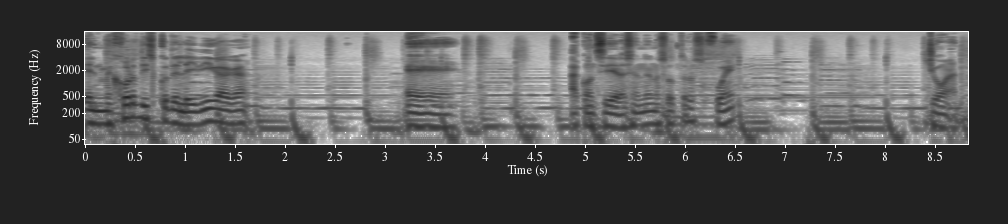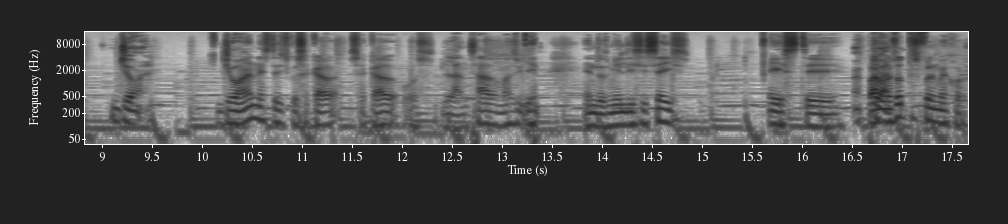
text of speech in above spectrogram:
el mejor disco de Lady Gaga, a consideración de nosotros, fue Joan. Joan. Joan, este disco sacado, sacado o lanzado más bien en 2016. Este, para nosotros fue el mejor.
